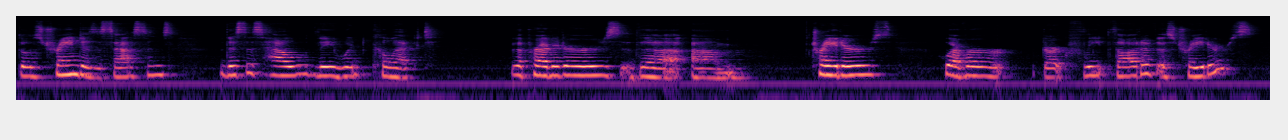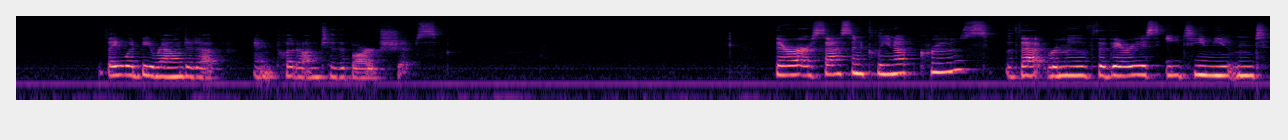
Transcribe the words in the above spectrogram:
those trained as assassins, this is how they would collect the predators, the um, traitors, whoever Dark Fleet thought of as traitors, they would be rounded up and put onto the barge ships. There are assassin cleanup crews that remove the various ET mutant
